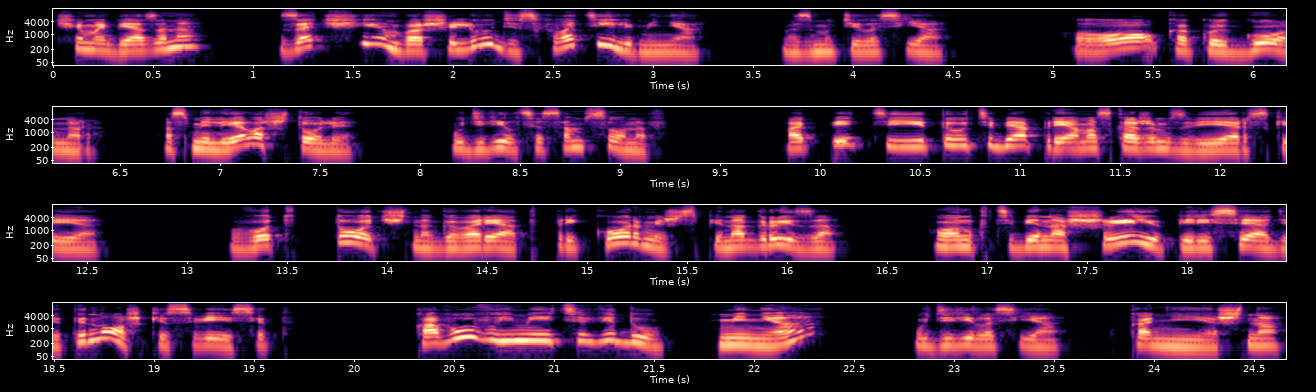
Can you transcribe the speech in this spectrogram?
Чем обязана? Зачем ваши люди схватили меня?» Возмутилась я. «О, какой гонор! Осмелела, что ли?» Удивился Самсонов. «Аппетиты у тебя, прямо скажем, зверские. Вот точно, говорят, прикормишь спиногрыза. Он к тебе на шею пересядет и ножки свесит». «Кого вы имеете в виду? Меня?» Удивилась я. «Конечно»,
